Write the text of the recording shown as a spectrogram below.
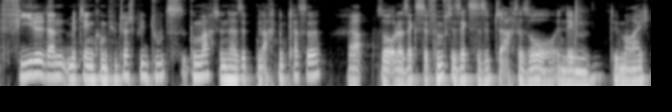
viel dann mit den Computerspiel-Dudes gemacht in der siebten, achten Klasse. Ja. So, oder sechste, fünfte, sechste, siebte, achte, so in dem, dem Bereich.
